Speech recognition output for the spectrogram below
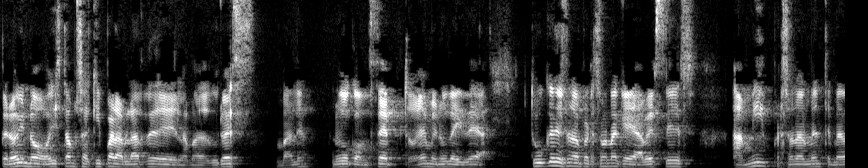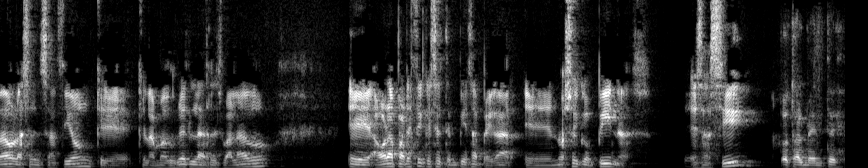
Pero hoy no, hoy estamos aquí para hablar de la madurez, ¿vale? Menudo concepto, ¿eh? Menuda idea. Tú que eres una persona que a veces, a mí personalmente me ha dado la sensación que, que la madurez la ha resbalado, eh, ahora parece que se te empieza a pegar. Eh, no sé qué opinas. ¿Es así? Totalmente.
